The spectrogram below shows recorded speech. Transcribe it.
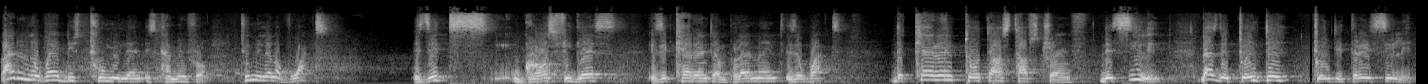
I don't know where this 2 million is coming from. 2 million of what? Is it gross figures? Is it current employment? Is it what? The current total staff strength, the ceiling, that's the 2023 ceiling.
